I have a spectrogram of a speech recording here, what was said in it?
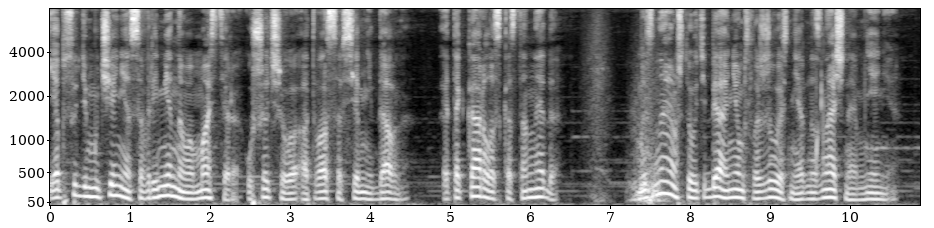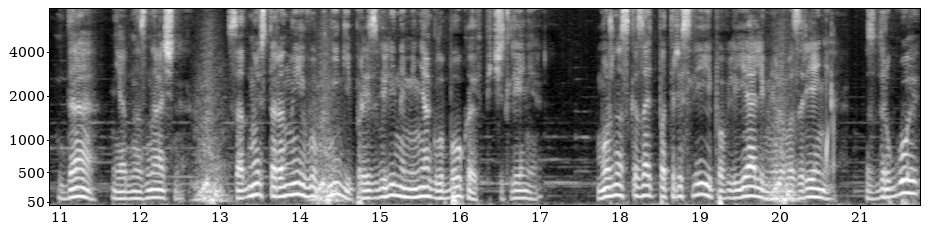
и обсудим учение современного мастера, ушедшего от вас совсем недавно. Это Карлос Кастанеда. Мы знаем, что у тебя о нем сложилось неоднозначное мнение. Да, неоднозначно. С одной стороны, его книги произвели на меня глубокое впечатление. Можно сказать, потрясли и повлияли мировоззрение. С другой,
